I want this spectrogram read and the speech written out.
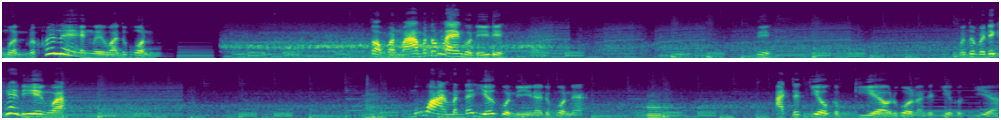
เหมือนไม่ค่อยแรงเลยวะทุกคนสองพันม้ามันต้องแรงกว่านี้ดิ นี่ มันจะไปได้แค่นี้เองวะ เมื่อวานมันได้เยอะกว่านี้นะทุกคนเนี่ย อาจจะเกี่ยวกับเกียร์ทุกคนอาจจะเกี่ยวกับเกียร์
